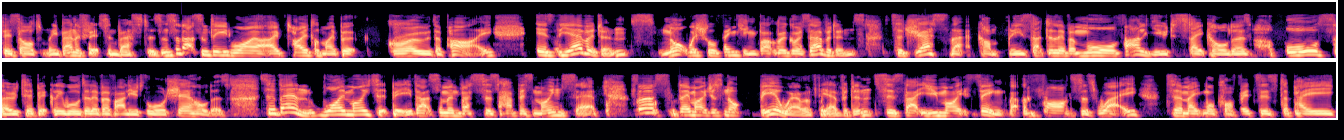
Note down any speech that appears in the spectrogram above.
this ultimately benefits investors. And so that's indeed why I've titled my book grow the pie is the evidence, not wishful thinking, but rigorous evidence, suggests that companies that deliver more value to stakeholders also typically will deliver value towards shareholders. So then, why might it be that some investors have this mindset? First, they might just not be aware of the evidence is that you might think that the fastest way to make more profits is to pay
